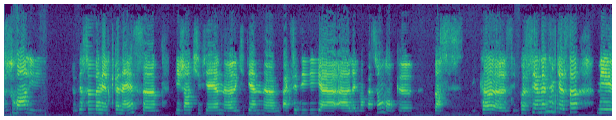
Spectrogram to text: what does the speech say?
souvent, les, le personnel connaissent les gens qui viennent, qui viennent accéder à, l'alimentation. Donc, dans ces cas, c'est pas si anonyme que ça, mais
